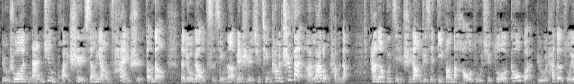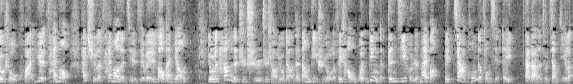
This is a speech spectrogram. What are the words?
比如说南郡款氏、襄阳蔡氏等等。那刘表此行呢，便是去请他们吃饭啊，拉拢他们的。他呢不仅是让这些地方的豪族去做高管，比如他的左右手蒯越、蔡瑁，还娶了蔡瑁的姐姐为老板娘。有了他们的支持，至少刘表在当地是有了非常稳定的根基和人脉网，被架空的风险哎大大的就降低了。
